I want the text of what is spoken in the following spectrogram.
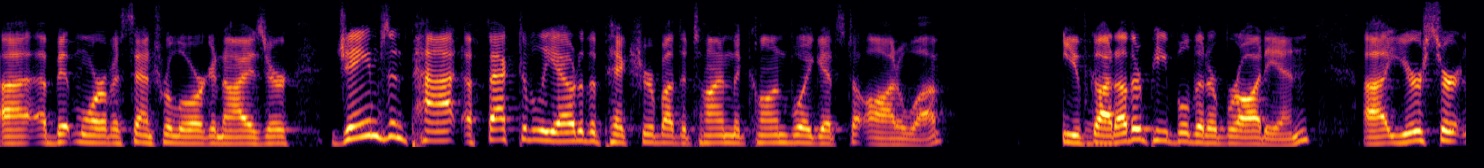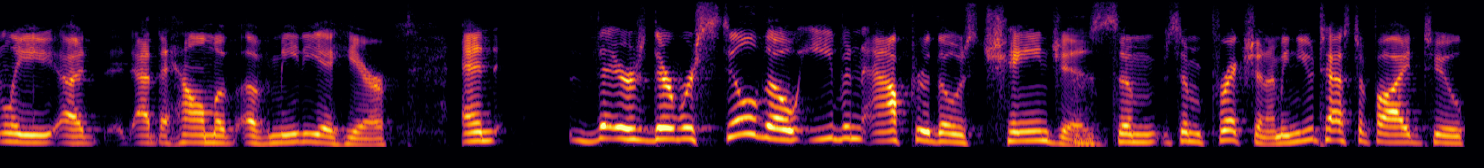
uh, a bit more of a central organizer. James and Pat effectively out of the picture by the time the convoy gets to Ottawa. You've got other people that are brought in. Uh, you're certainly uh, at the helm of, of media here. And there's there were still though even after those changes mm. some some friction i mean you testified to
